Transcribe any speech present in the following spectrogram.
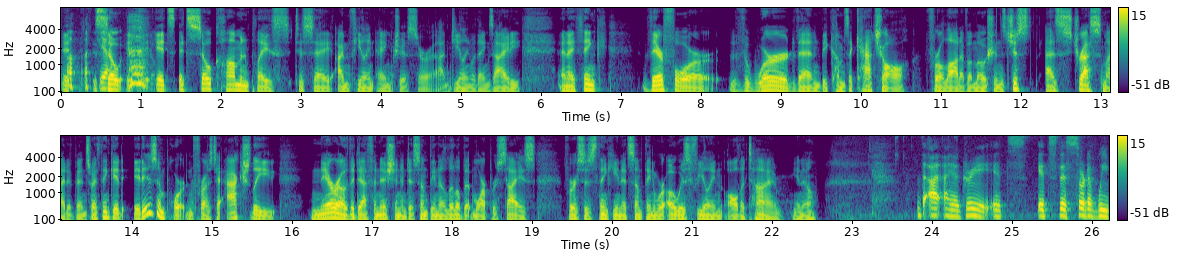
it, yeah. So it's it's so commonplace to say I'm feeling anxious or I'm dealing with anxiety, and I think therefore the word then becomes a catch-all for a lot of emotions, just as stress might have been. So I think it, it is important for us to actually narrow the definition into something a little bit more precise versus thinking it's something we're always feeling all the time, you know? I, I agree. It's it's this sort of we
